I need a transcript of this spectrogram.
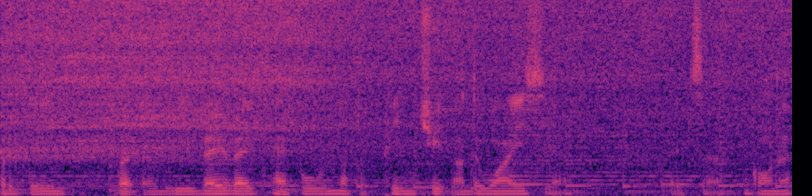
put it in, but uh, be very very careful not to pinch it, otherwise, yeah, it's uh, gonna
